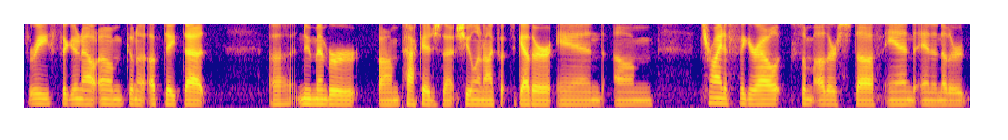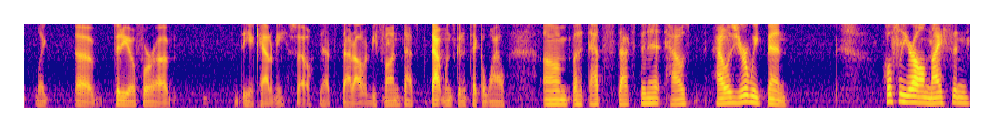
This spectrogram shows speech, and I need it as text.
three. Figuring out. I'm um, gonna update that uh, new member um, package that Sheila and I put together and um, trying to figure out some other stuff and and another like uh, video for uh, the academy. So that's that ought to be fun. That's that one's gonna take a while, um, but that's that's been it. How's how's your week been? Hopefully you're all nice and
